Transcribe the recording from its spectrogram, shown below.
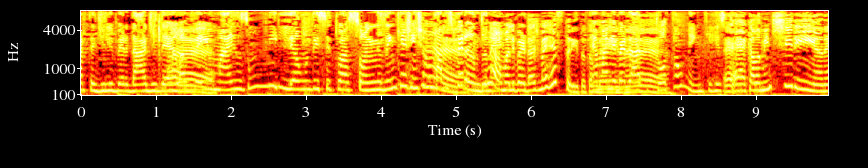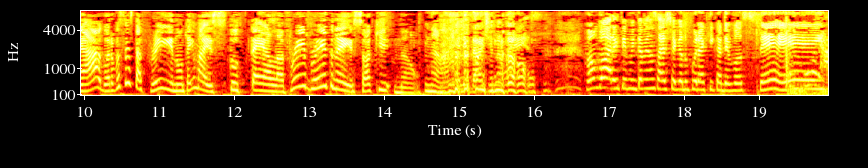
carta de liberdade dela, É. veio mais um milhão de situações em que a gente não tava É. esperando, né? É uma liberdade meio restrita também. É uma liberdade né? totalmente restrita. É, é aquela mentirinha, né? Ah, agora você está free, não tem mais tutela. Free Britney. Só que não. Não, a realidade não, é essa. Vambora, tem muita mensagem chegando por aqui. Cadê vocês?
